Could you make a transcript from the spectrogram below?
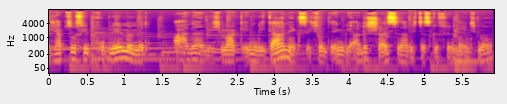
Ich habe so viele Probleme mit allem. Ich mag irgendwie gar nichts. Ich finde irgendwie alles scheiße, habe ich das Gefühl manchmal.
